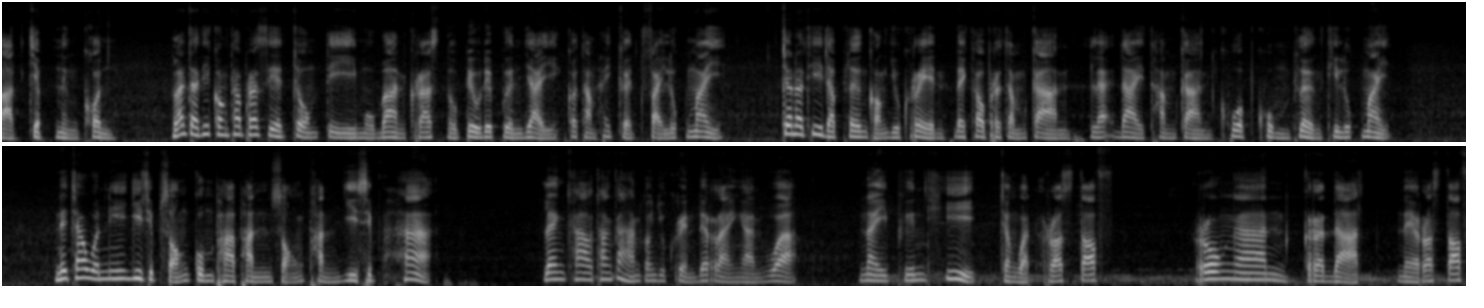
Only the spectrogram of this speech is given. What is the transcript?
บาดเจ็บหนึ่งคน หลังจากที่กองทัพรัสเซียโจมตีหมู่บ้านคราสโนปิลด้วยปืนใหญ่ก็ทำให้เกิดไฟลุกไหม้ เจ้าหน้าที่ดับเพลิงของยูเครนได้เข้าประจำการ และได้ทำการควบคุมเพลิงที่ลุกไหม้ ในเช้าวันนี้ 22 กุมภาพันธ์ 2025 แหล่งข่าวทางทหารของยูเครนได้รายงานว่า ในพื้นที่จังหวัดรอสตอฟ โรงงานกระดาษในรอสตอฟ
